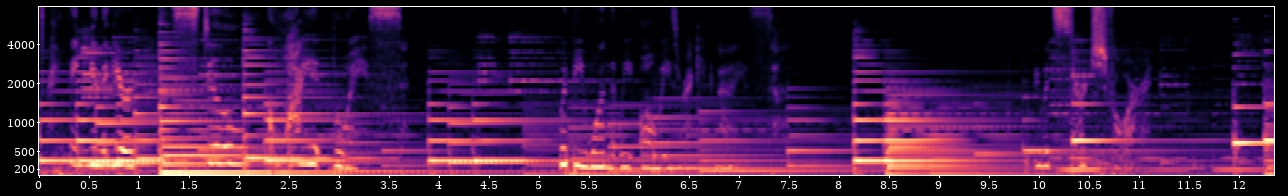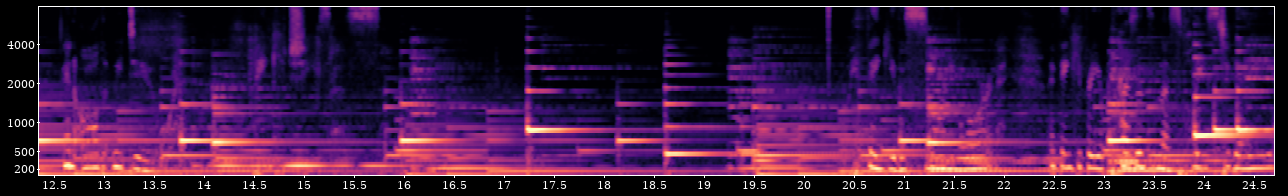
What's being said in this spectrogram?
I thank you that your still, quiet voice would be one that we always recognize that we would search for in all that we do. You this morning, Lord. I thank you for your presence in this place today,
